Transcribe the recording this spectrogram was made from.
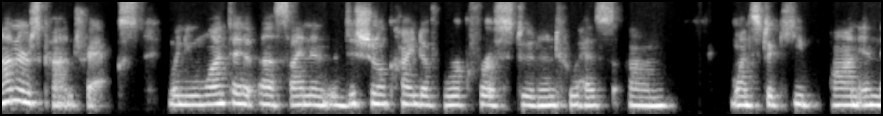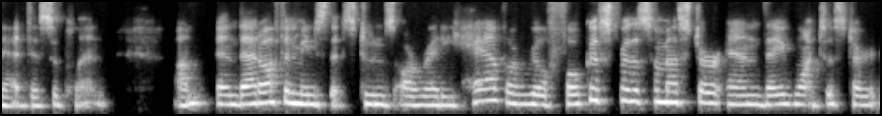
honors contracts when you want to assign an additional kind of work for a student who has um, wants to keep on in that discipline. Um, and that often means that students already have a real focus for the semester and they want to start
